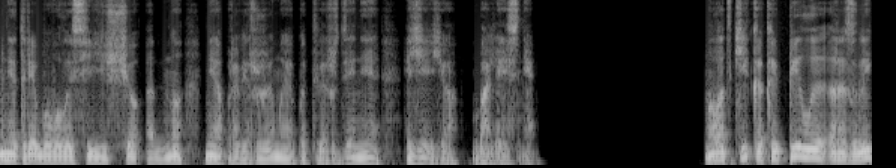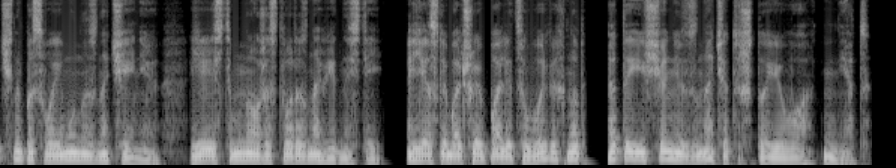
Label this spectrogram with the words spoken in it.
Мне требовалось еще одно неопровержимое подтверждение ее болезни. Молотки, как и пилы, различны по своему назначению. Есть множество разновидностей. Если большой палец вывихнут, это еще не значит, что его нет.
